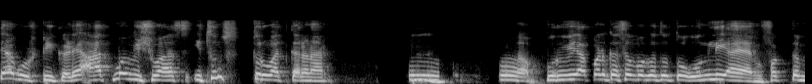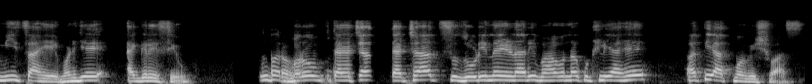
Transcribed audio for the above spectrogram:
त्या गोष्टीकडे आत्मविश्वास इथून सुरुवात करणार. हा. पूर्वी आपण कसं बघत होतो ओनली आय एम फक्त मीच आहे म्हणजे अग्रेसिव्ह बरोबर. त्याच्यात त्याच्याच जोडीने येणारी भावना कुठली आहे? अति आत्मविश्वास.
